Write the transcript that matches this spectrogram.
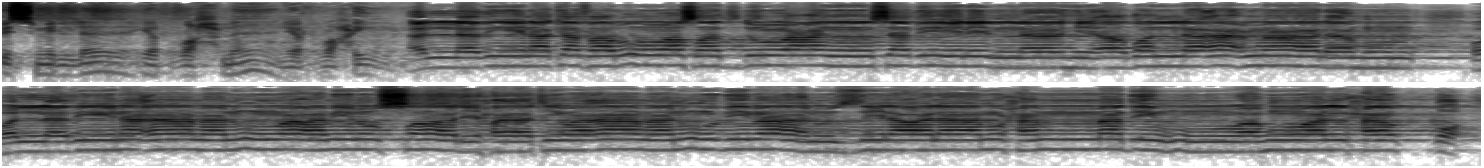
بسم الله الرحمن الرحيم. الذين كفروا وصدوا عن سبيل الله أضل أعمالهم والذين آمنوا وعملوا الصالحات وآمنوا بما نزل على محمد وهو الحق.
